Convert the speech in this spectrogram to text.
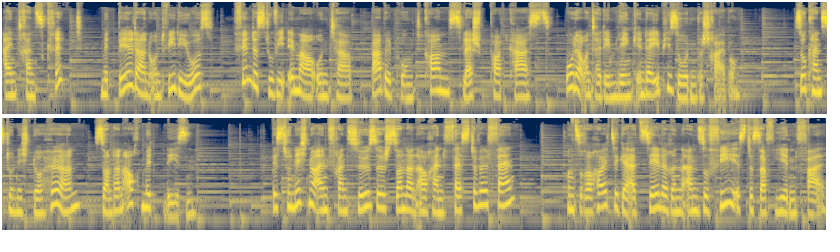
ein Transkript mit Bildern und Videos findest du wie immer unter bubble.com/podcasts oder unter dem Link in der Episodenbeschreibung. So kannst du nicht nur hören, sondern auch mitlesen. Bist du nicht nur ein Französisch, sondern auch ein Festival-Fan? Unsere heutige Erzählerin Anne-Sophie ist es auf jeden Fall.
